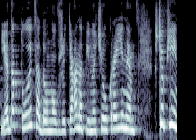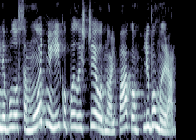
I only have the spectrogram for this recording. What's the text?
і адаптується до умов життя на півночі України. Щоб їй не було самотньо, їй купили ще одну альпаку Любомира.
